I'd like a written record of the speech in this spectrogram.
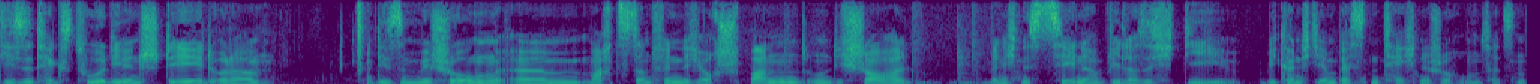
diese Textur, die entsteht oder diese Mischung ähm, macht es dann, finde ich, auch spannend und ich schaue halt, wenn ich eine Szene habe, wie lasse ich die, wie kann ich die am besten technisch auch umsetzen.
